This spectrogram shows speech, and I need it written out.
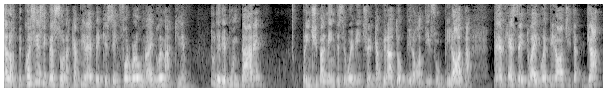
Allora, qualsiasi persona capirebbe che se in Formula 1 hai due macchine, tu devi puntare principalmente se vuoi vincere il campionato piloti su un pilota, perché se tu hai due piloti già, già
